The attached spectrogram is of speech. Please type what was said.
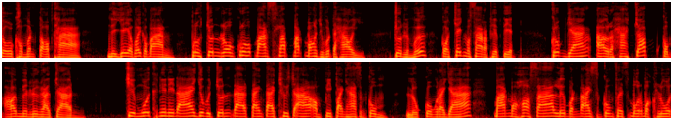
ចូលខមមិនតបថានិយាយអ្វីក៏បានព្រោះជនរងគ្រោះបានស្លាប់បាត់បង់ជីវិតទៅហើយជនល្មើសក៏ចេញមកសារភាពទៀតគ្រប់យ៉ាងឲ្យរហ័សចប់កុំឲ្យមានរឿងរ៉ាវច្រើនជាមួយគ្នានេះដែរយុវជនដែលតែងតែឈឺឆ្អាលអំពីបញ្ហាសង្គមលោកគង់រាយា បានបង្ហោះសារលើបណ្ដាញសង្គម Facebook របស់ខ្លួន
